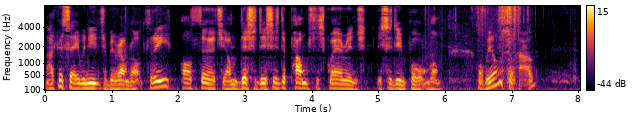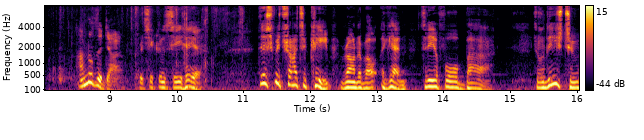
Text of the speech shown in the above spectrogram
Like I say, we need it to be around about 3 or 30 on this. This is the pounds per square inch. This is the important one. But we also have another dial, which you can see here. This we try to keep round about, again, 3 or 4 bar. So these two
